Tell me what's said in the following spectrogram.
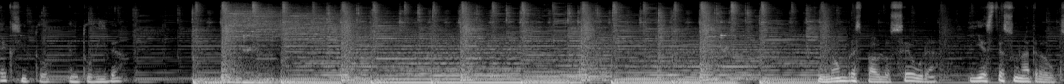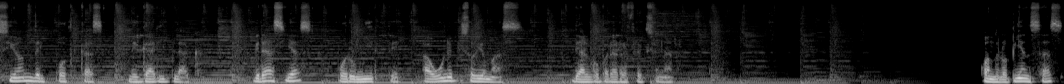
éxito en tu vida? Mi nombre es Pablo Seura y esta es una traducción del podcast de Gary Black. Gracias por unirte a un episodio más de Algo para Reflexionar. Cuando lo piensas,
